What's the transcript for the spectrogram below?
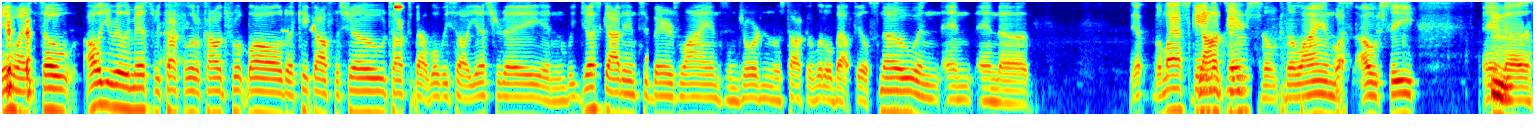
Anyway, so all you really missed, we talked a little college football to kick off the show, talked about what we saw yesterday, and we just got into Bears Lions, and Jordan was talking a little about Phil Snow and and and uh Yep. The last game Johnson, of Bears. the, the Lions OC, and Hmm. uh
